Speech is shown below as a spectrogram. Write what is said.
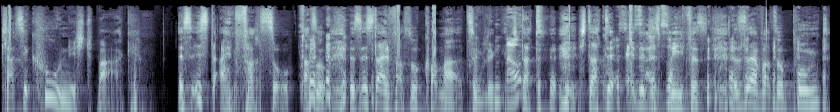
Classic Who nicht mag. Es ist einfach so. Also, es ist einfach so, Komma, zum Glück. Ich dachte, ich dachte Ende des Briefes. Das ist einfach so, Punkt.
